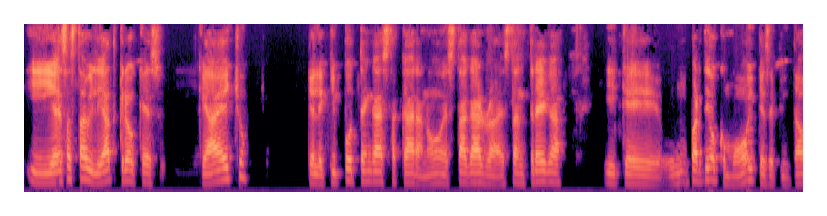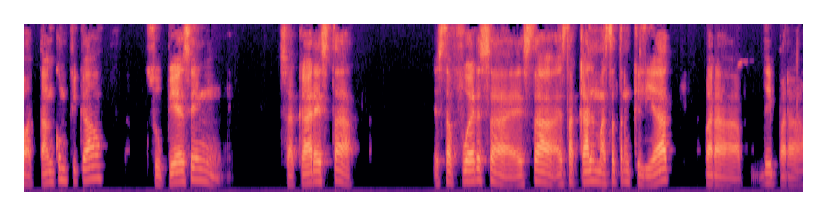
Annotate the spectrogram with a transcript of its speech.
y esa estabilidad creo que es que ha hecho que el equipo tenga esta cara, ¿no? Esta garra, esta entrega y que un partido como hoy que se pintaba tan complicado supiesen sacar esta esta fuerza, esta, esta calma, esta tranquilidad para, para,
